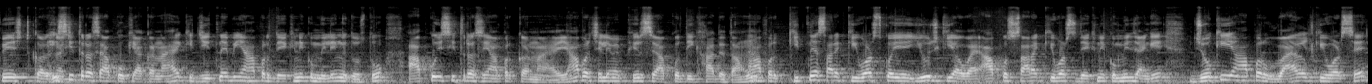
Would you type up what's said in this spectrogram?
पेस्ट कर इसी तरह से आपको क्या करना है कि जितने भी यहाँ पर देखने को मिलेंगे दोस्तों, आपको इसी तरह से यहाँ पर करना है। यहाँ पर चलिए मैं फिर से आपको दिखा देता हूँ। यहाँ पर कितने सारे कीवर्ड्स को ये यूज़ किया हुआ है, आपको सारा कीवर्ड्स देखने को मिल जाएँगे, जो कि यहाँ पर वायरल कीवर्ड्स है,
